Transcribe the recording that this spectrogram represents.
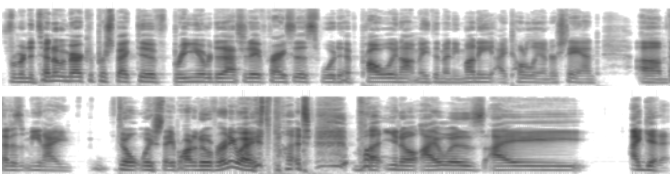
from a Nintendo America perspective, bringing over Disaster Day of Crisis would have probably not made them any money. I totally understand. Um, that doesn't mean I don't wish they brought it over anyways, but but you know, I was I I get it.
